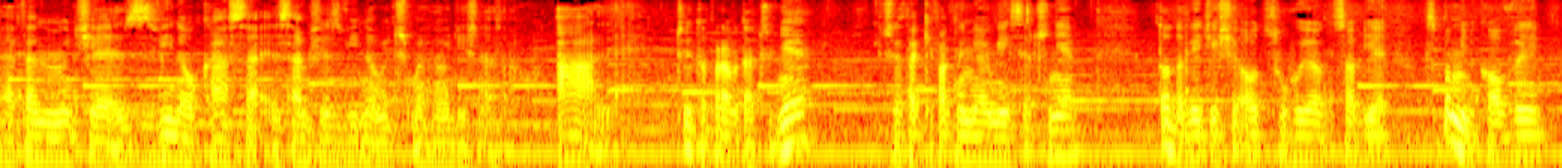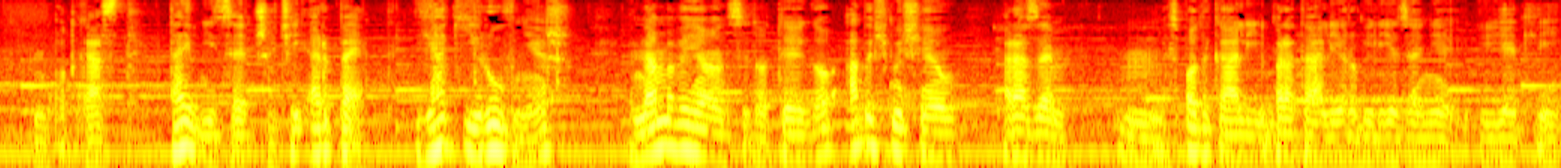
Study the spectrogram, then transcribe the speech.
w pewnym momencie zwinął kasę, sam się zwinął i czmychnął gdzieś na zachód. Ale czy to prawda, czy nie, czy takie fakty miały miejsce, czy nie, to dowiecie się odsłuchując sobie wspominkowy podcast Tajemnice trzeciej RP, jak i również namawiający do tego, abyśmy się razem mm, spotykali, bratali, robili jedzenie, jedli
